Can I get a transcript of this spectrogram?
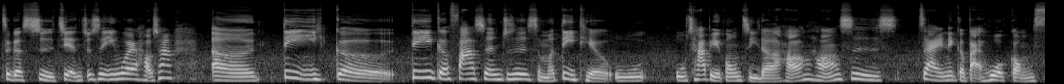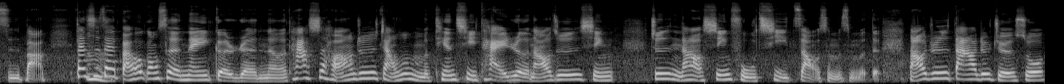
这个事件，就是因为好像呃第一个第一个发生就是什么地铁无无差别攻击的，好像好像是。在那个百货公司吧，但是在百货公司的那一个人呢，嗯、他是好像就是讲说什么天气太热，然后就是心就是然后心浮气躁什么什么的，然后就是大家就觉得说，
